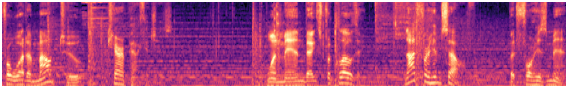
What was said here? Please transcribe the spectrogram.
for what amount to care packages. One man begs for clothing, not for himself, but for his men.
